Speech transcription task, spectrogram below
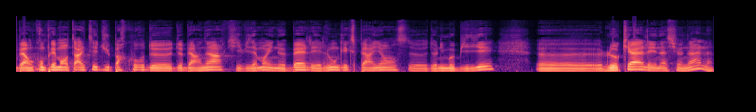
ben, en complémentarité du parcours de, de, Bernard, qui évidemment a une belle et longue expérience de, de l'immobilier local et national,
